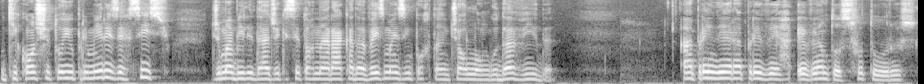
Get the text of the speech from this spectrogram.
o que constitui o primeiro exercício de uma habilidade que se tornará cada vez mais importante ao longo da vida. Aprender a prever eventos futuros,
